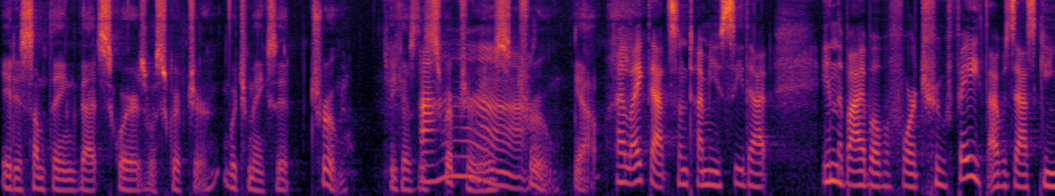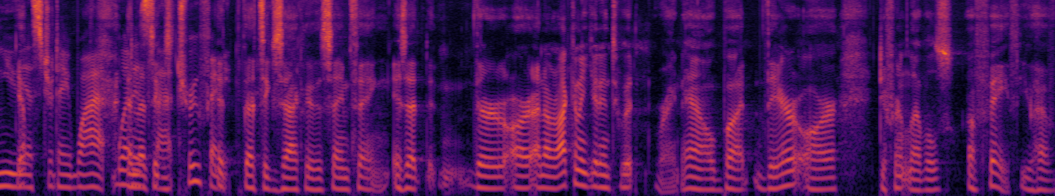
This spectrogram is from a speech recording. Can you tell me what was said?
It is something that squares with Scripture, which makes it true, because the Scripture Ah. is true. Yeah. I like that. Sometimes you see that in the Bible before true faith. I was asking you Yep. yesterday, why what And is ex- that true faith? It, that's exactly the same thing. Is that there are, and I'm not going to get into it right now, but there are different levels of faith. You have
